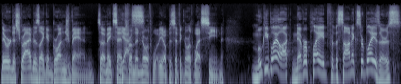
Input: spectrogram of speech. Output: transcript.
they were described as like a grunge band so it makes sense Yes. from the north you know pacific northwest scene Mookie Blaylock never played for the Sonics or Blazers.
